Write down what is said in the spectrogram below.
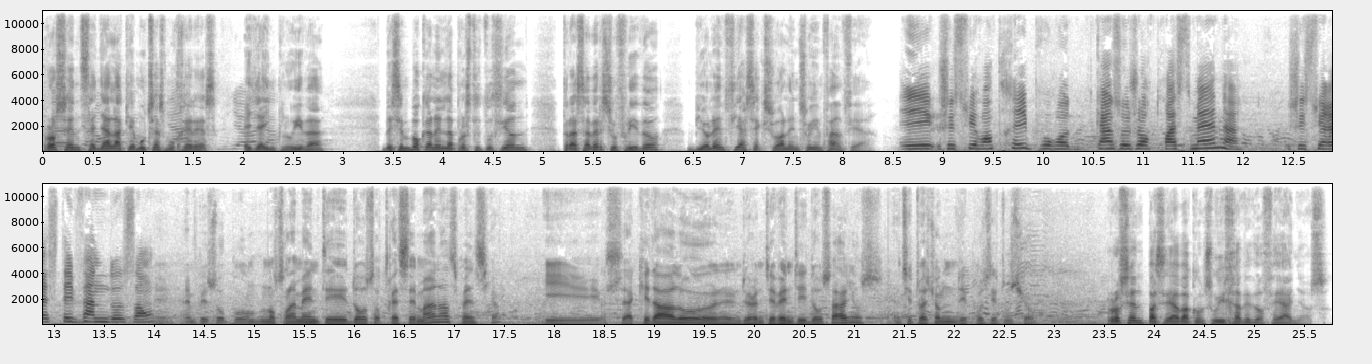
Rosen señala que muchas mujeres, ella incluida, desembocan en la prostitución tras haber sufrido violencia sexual en su infancia. Et je suis rentrée pour 15 jours, 3 semaines. Je suis restée 22 ans. Empezó por no solamente dos o tres semanas, pensión, y se ha quedado eh, durante 22 años en situación de prostitución. Rosen paseaba con su hija de 12 años.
